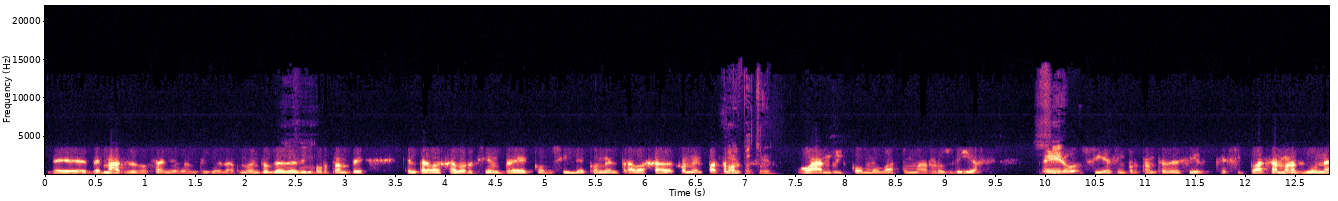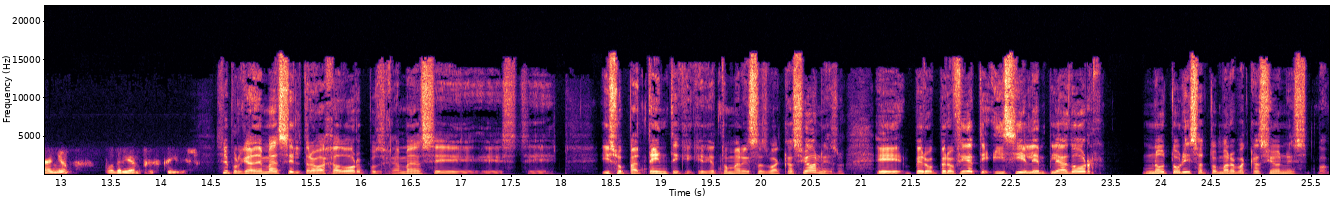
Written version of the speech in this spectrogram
de, de más de dos años de antigüedad, ¿no? Entonces es importante que el trabajador siempre concilie con el trabaja, con el el patrón patrón. cuándo y cómo va a tomar los días. Sí. Pero sí es importante decir que si pasa más de un año, podrían prescribir. Sí, porque además el trabajador pues jamás eh, este, hizo patente que quería tomar esas vacaciones. ¿no? Eh, pero, pero fíjate, y si el empleador no autoriza tomar vacaciones, po-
